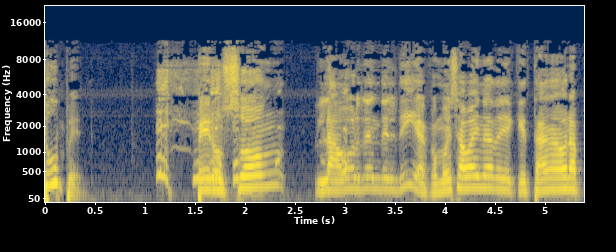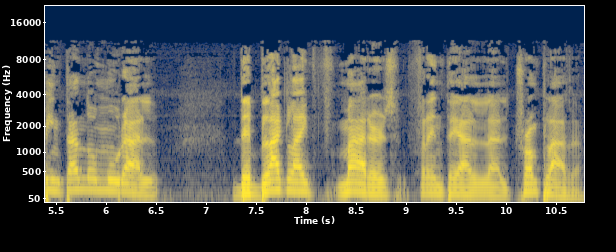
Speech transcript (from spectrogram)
stupid. Pero son la orden del día. Como esa vaina de que están ahora pintando un mural de Black Lives Matters frente al, al Trump Plaza.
